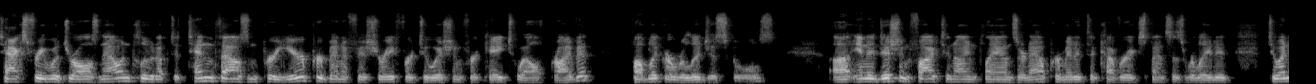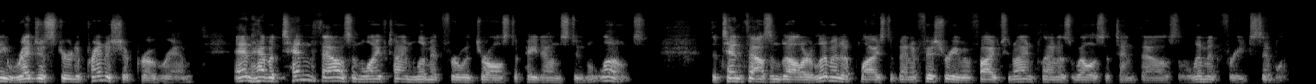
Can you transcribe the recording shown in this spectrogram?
Tax free withdrawals now include up to 10000 per year per beneficiary for tuition for K 12 private, public, or religious schools. Uh, in addition, five to nine plans are now permitted to cover expenses related to any registered apprenticeship program and have a 10,000 lifetime limit for withdrawals to pay down student loans. The $10,000 limit applies to beneficiary of a 5 to 9 plan as well as a 10,000 limit for each sibling.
